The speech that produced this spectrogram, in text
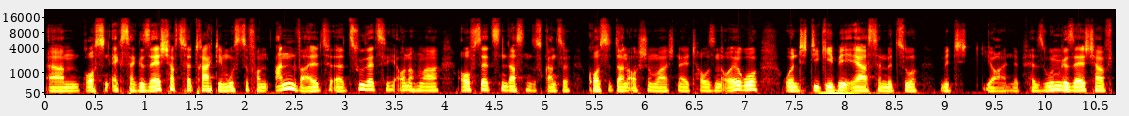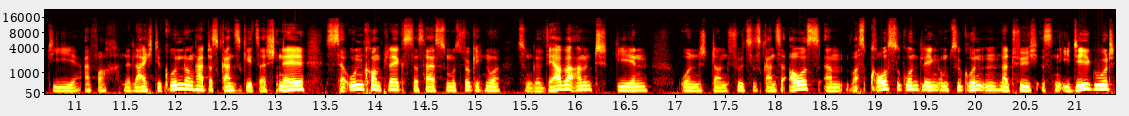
brauchst du einen extra Gesellschaftsvertrag, den musst du vom Anwalt äh, zusätzlich auch nochmal aufsetzen lassen. Das Ganze kostet dann auch schon mal schnell 1000 Euro und die GBR ist damit so mit, ja, eine Personengesellschaft, die einfach eine leichte Gründung hat. Das Ganze geht sehr schnell, ist sehr unkomplex. Das heißt, du musst wirklich nur zum Gewerbeamt gehen und dann füllst du das Ganze aus. Ähm, was brauchst du grundlegend, um zu gründen? Natürlich ist eine Idee gut,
